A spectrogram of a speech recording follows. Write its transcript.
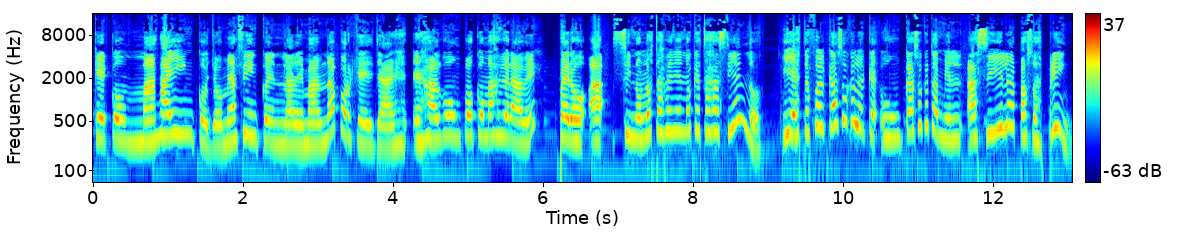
que con más ahínco yo me afinco en la demanda porque ya es, algo un poco más grave, pero ah, si no lo estás vendiendo, ¿qué estás haciendo? Y este fue el caso que, le, un caso que también así le pasó a Spring.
